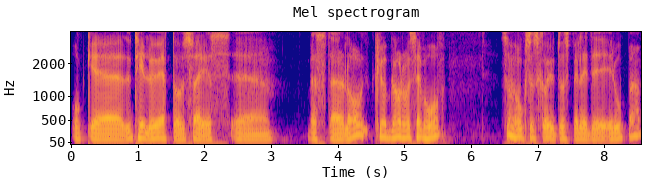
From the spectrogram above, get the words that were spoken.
Och eh, du tillhör ett av Sveriges eh, bästa lag, klubblag, då, Sävehof. Som också ska ut och spela lite i Europa.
